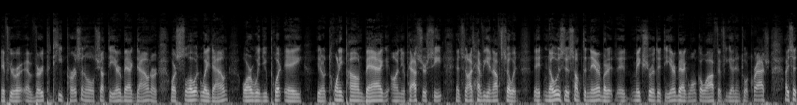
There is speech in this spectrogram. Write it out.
if you're a very petite person it'll shut the airbag down or or slow it way down. Or when you put a you know 20 pound bag on your passenger seat it's not heavy enough so it it knows there's something there but it, it makes sure that the airbag won't go off if you get into a crash. I said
